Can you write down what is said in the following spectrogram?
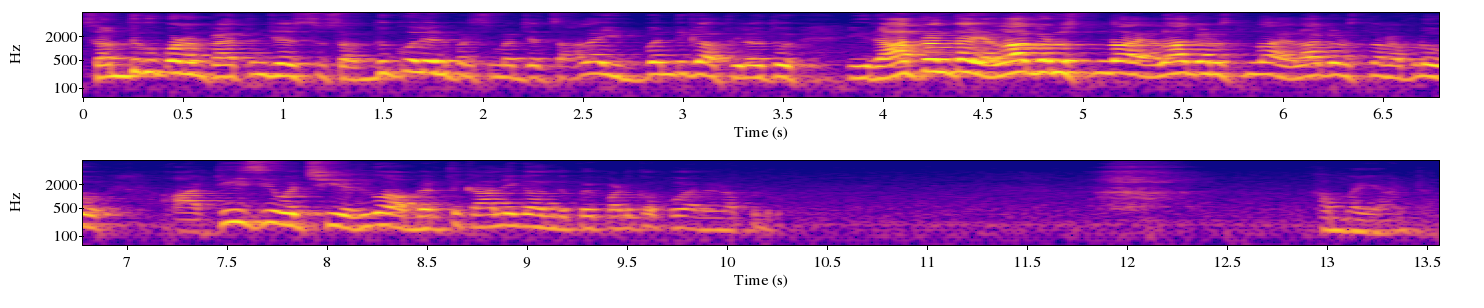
సర్దుకుపోవడానికి ప్రయత్నం చేస్తూ సర్దుకోలేని పరిస్థితి మధ్య చాలా ఇబ్బందిగా ఫీల్ అవుతూ ఈ రాత్రంతా ఎలా గడుస్తుందా ఎలా గడుస్తుందా ఎలా గడుస్తుందా అన్నప్పుడు ఆ టీసీ వచ్చి ఎదుగో ఆ బెర్త్ ఖాళీగా ఉంది పోయి పడుకోపోయానప్పుడు అమ్మయ్య అంటాం.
